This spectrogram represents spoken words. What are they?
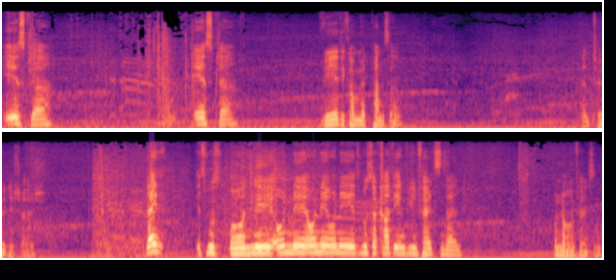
Ist klar. Ist klar. Wehe, die kommen mit Panzer. Dann töte ich euch. Nein! Jetzt muss... Oh nee, oh nee, oh nee, oh nee. Jetzt muss da gerade irgendwie ein Felsen sein. Und noch ein Felsen.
